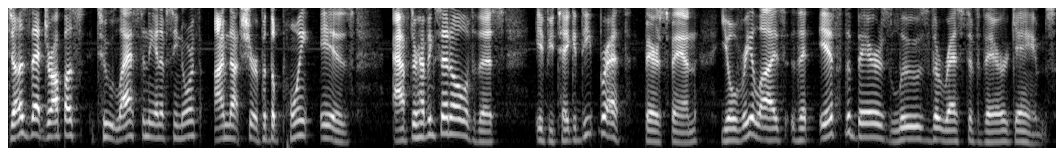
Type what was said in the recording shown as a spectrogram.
Does that drop us to last in the NFC North? I'm not sure. But the point is, after having said all of this, if you take a deep breath, Bears fan, you'll realize that if the Bears lose the rest of their games,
